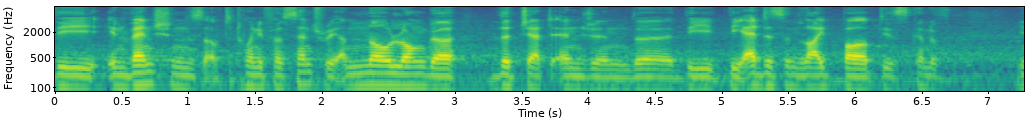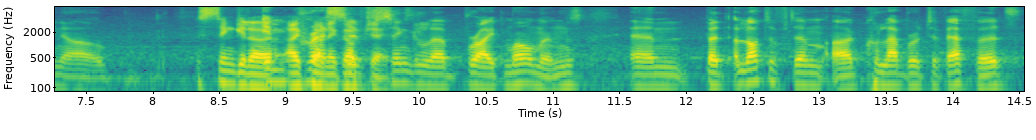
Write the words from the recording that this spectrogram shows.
the inventions of the 21st century are no longer the jet engine, the the, the Edison light bulb, these kind of, you know, singular iconic objects, singular bright moments. Um, but a lot of them are collaborative efforts.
